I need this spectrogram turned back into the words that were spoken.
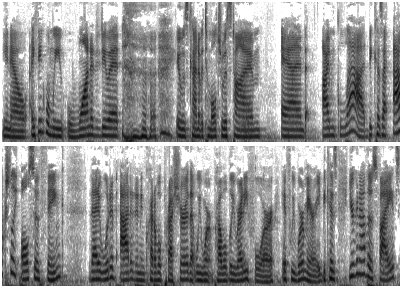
you know, I think when we wanted to do it, it was kind of a tumultuous time. And I'm glad because I actually also think that it would have added an incredible pressure that we weren't probably ready for if we were married. Because you're going to have those fights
